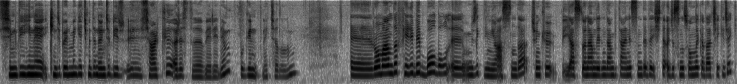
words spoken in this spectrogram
şimdi yine ikinci bölüme geçmeden önce bir e, şarkı arası verelim. Bugün ne çalalım? E, romanda Feribe bol bol e, müzik dinliyor aslında. Çünkü yaz dönemlerinden bir tanesinde de işte acısını sonuna kadar çekecek.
